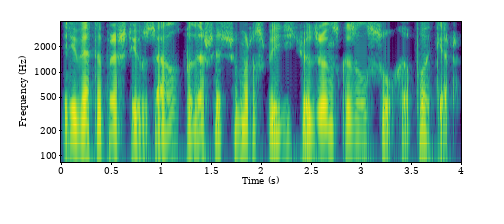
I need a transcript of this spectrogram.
Ребята прошли в зал, подошедшему распорядителю Джон сказал сухо «Покер».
